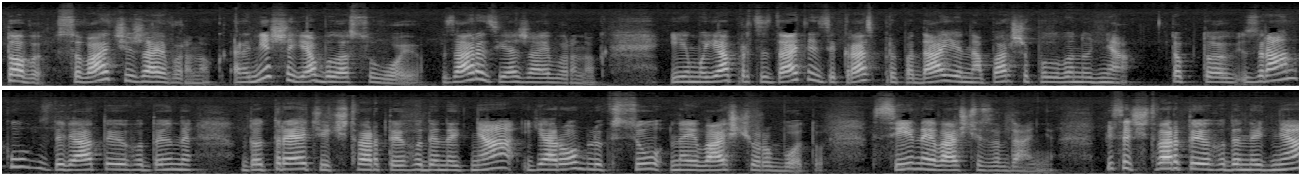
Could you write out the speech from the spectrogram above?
Хто ви? Сова чи жайворонок? Раніше я була совою, зараз я жайворонок. І моя працездатність якраз припадає на першу половину дня. Тобто зранку з 9 години до 3-4 години дня я роблю всю найважчу роботу, всі найважчі завдання. Після 4 години дня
